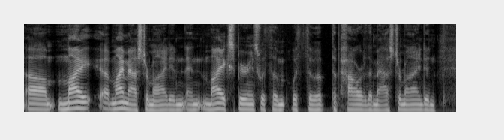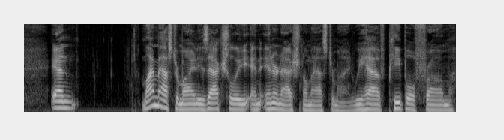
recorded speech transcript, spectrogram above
um, my uh, my mastermind and, and my experience with the with the, the power of the mastermind. And and my mastermind is actually an international mastermind. We have people from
